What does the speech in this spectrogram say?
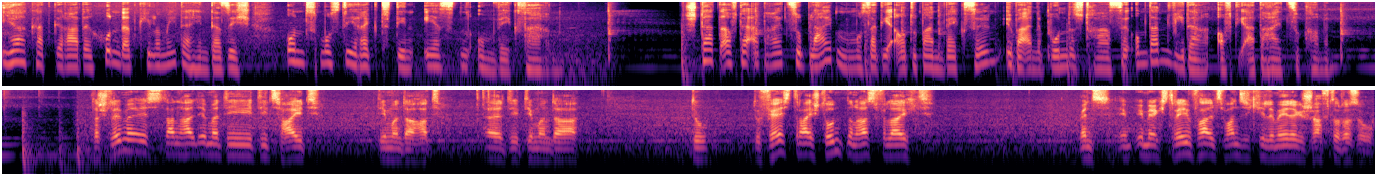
Jörg hat gerade 100 Kilometer hinter sich und muss direkt den ersten Umweg fahren. Statt auf der A3 zu bleiben, muss er die Autobahn wechseln über eine Bundesstraße, um dann wieder auf die A3 zu kommen. Das Schlimme ist dann halt immer die, die Zeit, die man da hat. Äh, die, die man da. Du, du fährst drei Stunden und hast vielleicht, wenn es im, im Extremfall 20 Kilometer geschafft oder so.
